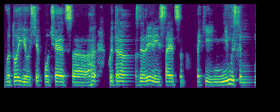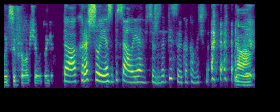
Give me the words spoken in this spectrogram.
в итоге у всех получается какое-то разное время и ставятся такие немыслимые цифры вообще в итоге. Так, хорошо, я записала, я все же записываю, как обычно. А.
